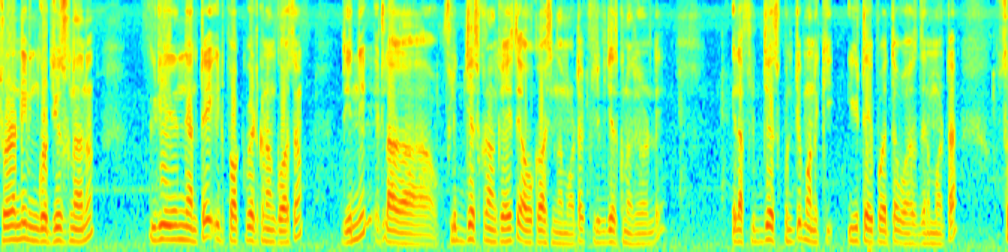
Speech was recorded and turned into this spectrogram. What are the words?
చూడండి నేను ఇంకోటి తీసుకున్నాను. ఇది ఏంటంటే ఇటు పక్క పెట్టుకోవడం కోసం దీన్ని ఇట్లా ఫ్లిప్ చేసుకోవడానికి అయితే అవకాశం అనమాట ఫ్లిప్ చేసుకున్నాను చూడండి. ఇలా ఫ్లిప్ చేసుకుంటే మనకి ఈ టైప్ అయితే వస్తుంది అనమాట సో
